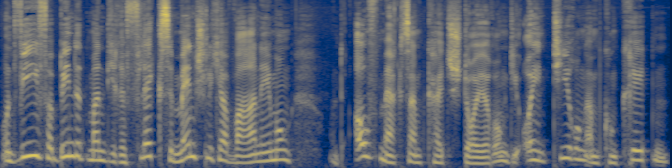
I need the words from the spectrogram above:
Und wie verbindet man die Reflexe menschlicher Wahrnehmung und Aufmerksamkeitssteuerung, die Orientierung am Konkreten,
